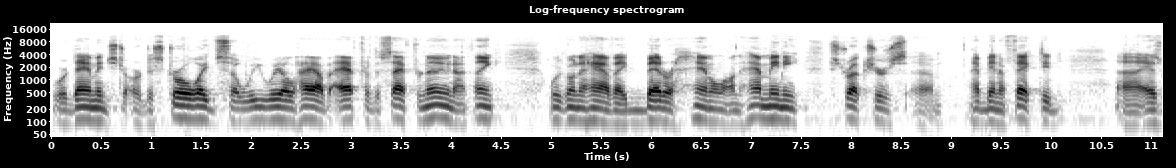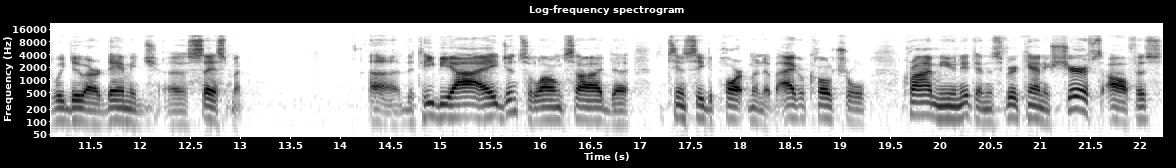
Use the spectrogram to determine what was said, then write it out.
were damaged or destroyed. So we will have after this afternoon, I think, we're going to have a better handle on how many structures um, have been affected uh, as we do our damage assessment. Uh, the TBI agents, alongside uh, the Tennessee Department of Agricultural Crime Unit and the Sevier County Sheriff's Office,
